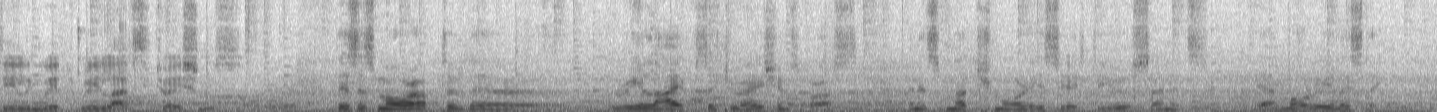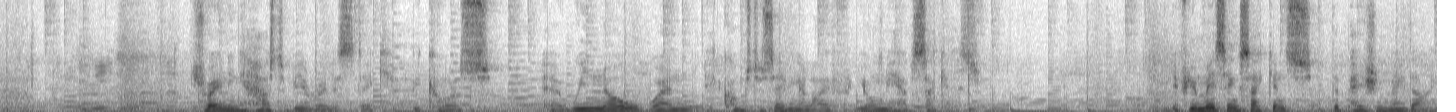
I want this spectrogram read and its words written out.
dealing with real life situations. This is more up to the real life situations for us, and it's much more easier to use and it's yeah more realistic. Training has to be realistic because uh, we know when it comes to saving a life, you only have seconds. If you're missing seconds, the patient may die.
